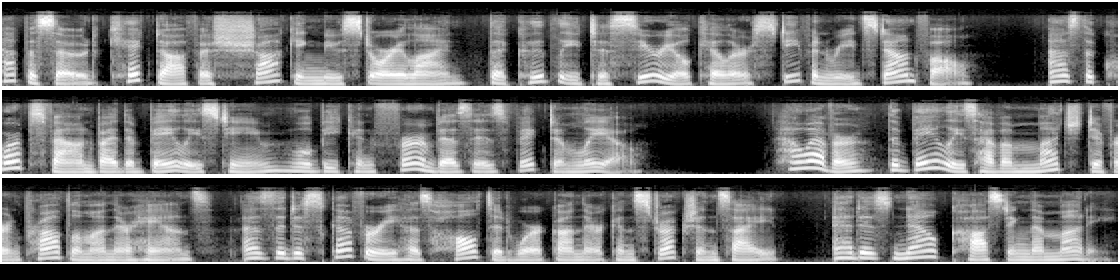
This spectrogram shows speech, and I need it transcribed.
episode kicked off a shocking new storyline that could lead to serial killer Stephen Reid's downfall, as the corpse found by the Bailey's team will be confirmed as his victim Leo. However, the Baileys have a much different problem on their hands, as the discovery has halted work on their construction site and is now costing them money.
